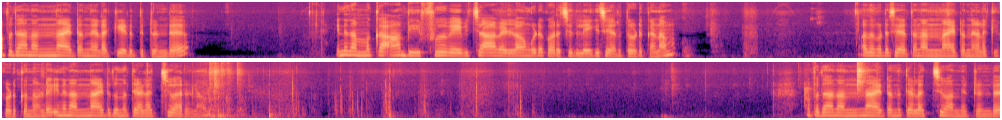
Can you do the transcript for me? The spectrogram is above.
അപ്പോൾ ഇതാ നന്നായിട്ടൊന്ന് ഇളക്കിയെടുത്തിട്ടുണ്ട്. ഇനി നമുക്ക് ആ ബീഫ് വേവിച്ച ആ വെള്ളവും കൂടെ കുറച്ച് ഇതിലേക്ക് ചേർത്ത് കൊടുക്കണം. അതും കൂടെ ചേർത്ത് നന്നായിട്ടൊന്ന് ഇളക്കി കൊടുക്കുന്നുണ്ട്. ഇനി നന്നായിട്ട് ഇതൊന്ന് തിളച്ച് വരണം. അപ്പോൾ ഇതാ നന്നായിട്ടൊന്ന് തിളച്ച് വന്നിട്ടുണ്ട്.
